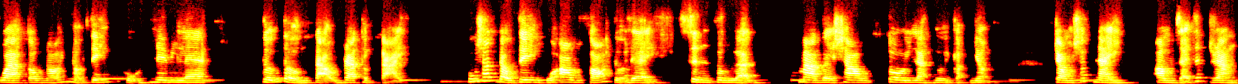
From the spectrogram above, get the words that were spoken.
qua câu nói nổi tiếng của Nebula, Tưởng tượng tạo ra thực tại. Cuốn sách đầu tiên của ông có tựa đề Xin tuân lệnh mà về sau tôi là người cập nhật. Trong sách này, ông giải thích rằng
